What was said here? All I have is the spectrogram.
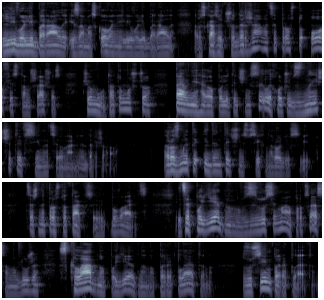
ліволіберали і замасковані ліволіберали розказують, що держава це просто офіс, там ще щось. Чому? Та тому що певні геополітичні сили хочуть знищити всі національні держави, розмити ідентичність всіх народів світу. Це ж не просто так все відбувається. І це поєднано з усіма процесами, дуже складно поєднано, переплетено, з усім переплетено.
